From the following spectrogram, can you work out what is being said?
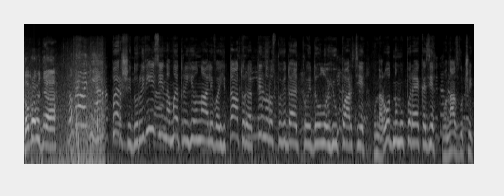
Доброго дня! Доброго дня! Перший до ревізії намет регіоналів агітатори активно розповідають про ідеологію партії. У народному переказі вона звучить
